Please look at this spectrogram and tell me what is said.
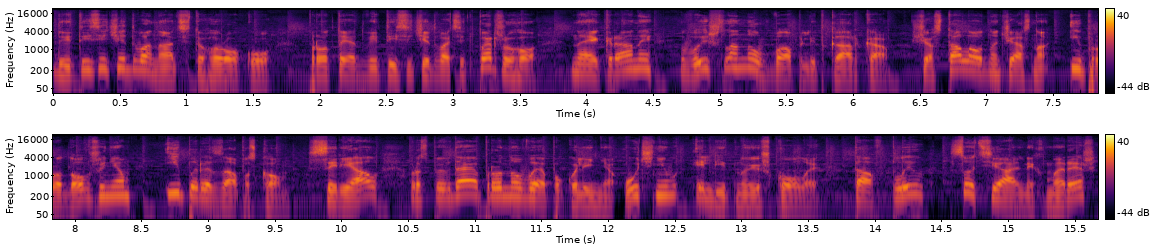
2012 року. Проте 2021-го на екрани вийшла нова пліткарка, що стала одночасно і продовженням, і перезапуском. Серіал розповідає про нове покоління учнів елітної школи та вплив соціальних мереж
